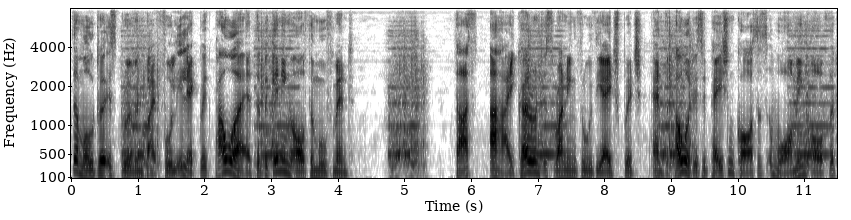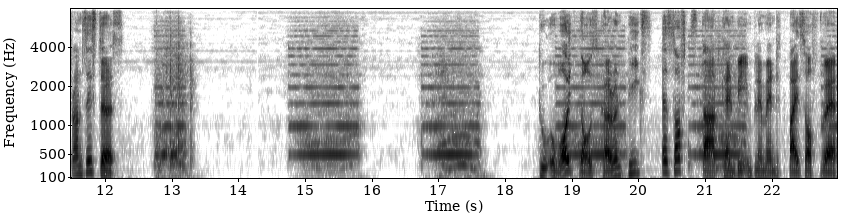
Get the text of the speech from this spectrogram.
the motor is driven by full electric power at the beginning of the movement. Thus, a high current is running through the H-bridge and the power dissipation causes a warming of the transistors. To avoid those current peaks, a soft start can be implemented by software,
